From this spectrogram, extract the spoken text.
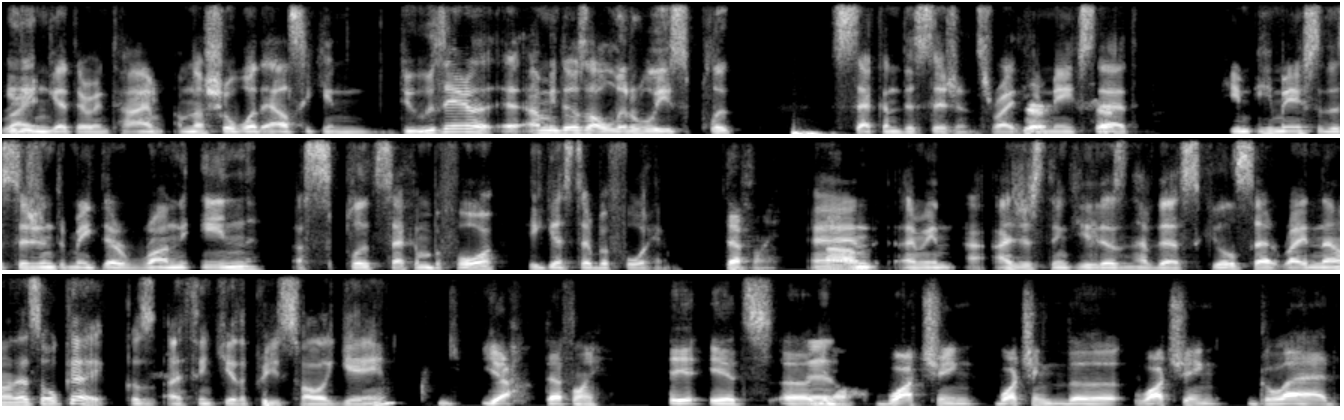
He didn't get there in time. I'm not sure what else he can do there. I mean, those are literally split second decisions, right? Sure, he makes sure. that he, he makes the decision to make that run in a split second before he gets there before him. Definitely. And I mean, I- just think he doesn't have that skill set right now. That's okay because I think he had a pretty solid game. Yeah, definitely. it, it's uh, you know watching watching the watching Glad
